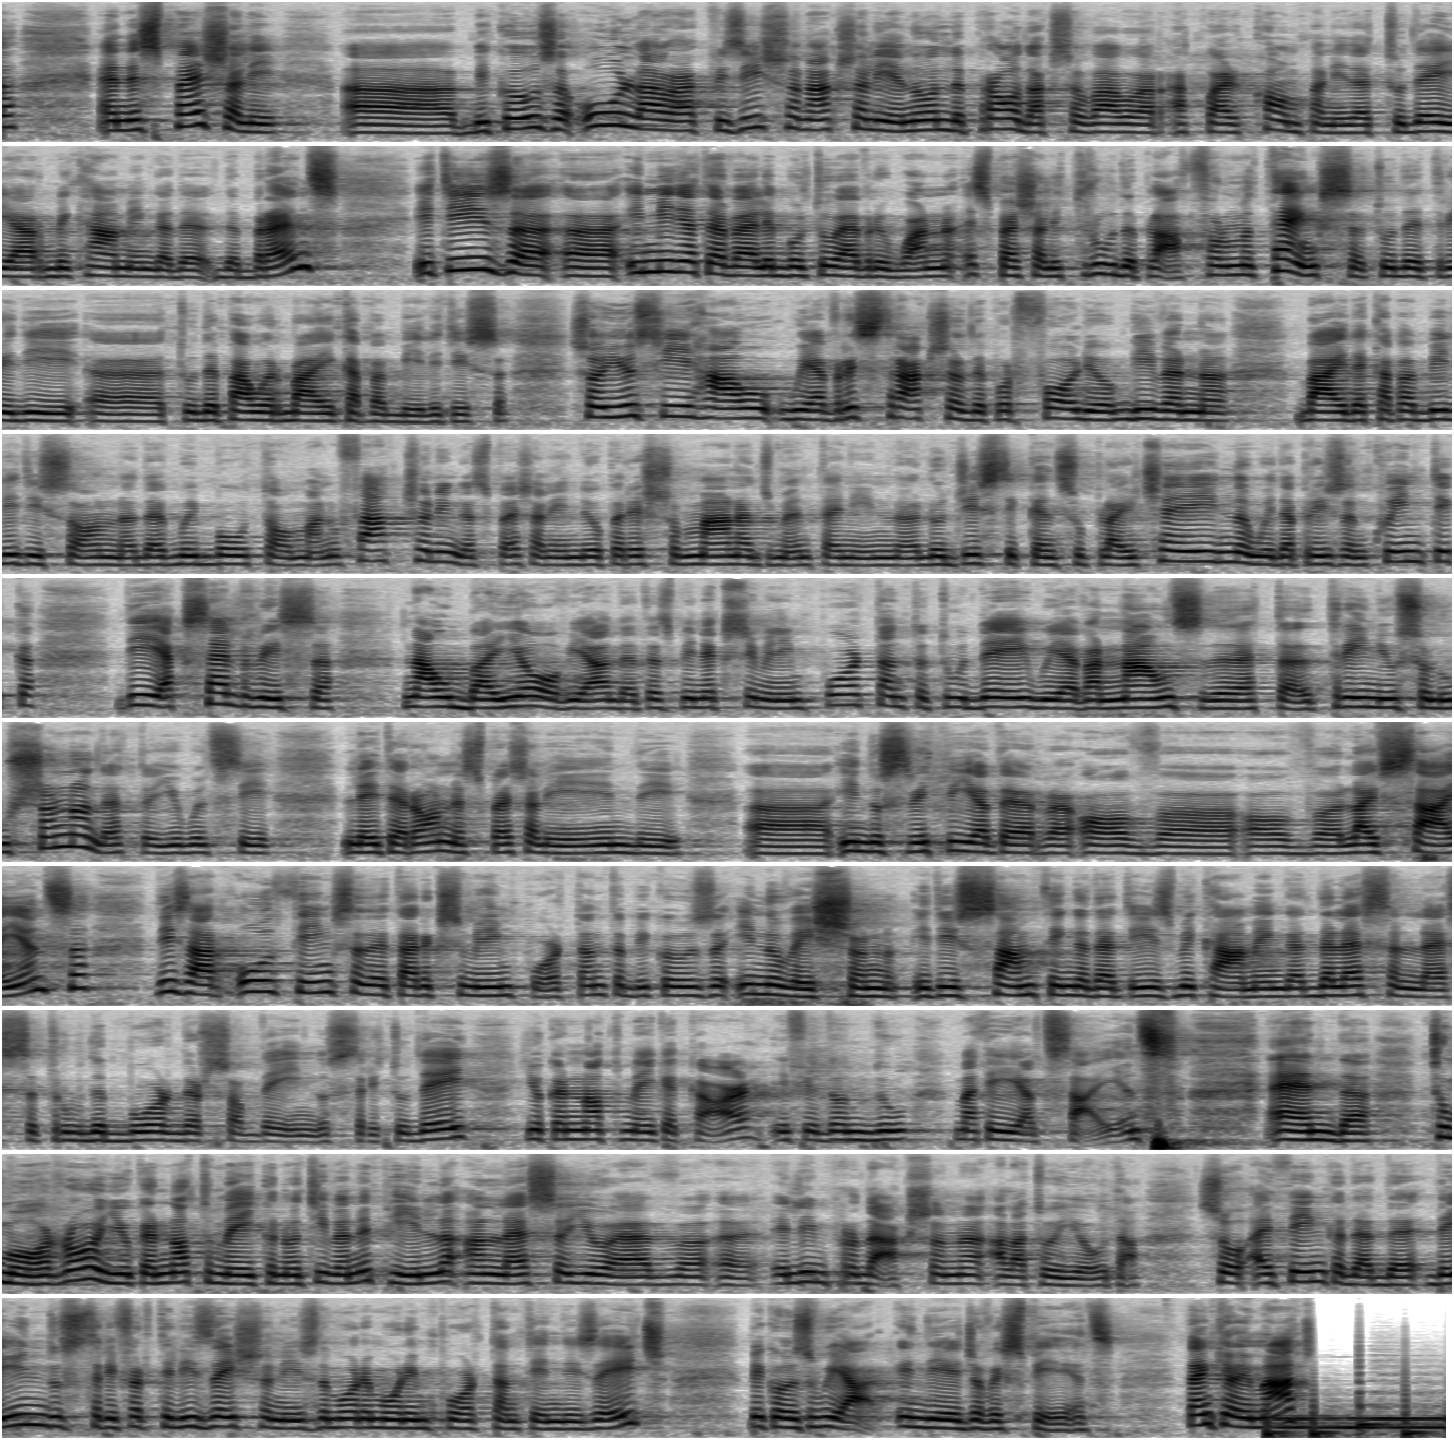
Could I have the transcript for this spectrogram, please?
and especially uh, because all our acquisition actually and all the products of our acquired company that today are becoming the, the brands, it is uh, uh, immediately available to everyone, especially through the platform, thanks to the 3D, uh, to the power by capabilities. So you see how we have restructured the portfolio given uh, by the capabilities on, that we bought on manufacturing, especially in the operation management and in logistic and supply chain with the Apriso Quintiq. The Accelrys now Biovia that has been extremely important. Today we have announced that uh, three new solutions that you will see later on, especially in the uh, industry theater of, uh, of uh, life science. These are all things that are extremely important because innovation, it is something that is becoming the less and less through the borders of the industry. Today, you cannot make a car if you don't do material science. And uh, tomorrow, you cannot make not even a pill unless you have uh, a lean production a la Toyota. So I think that the, the industry fertilization is the more and more important in this age because we are in the age of experience. Thank you very much.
